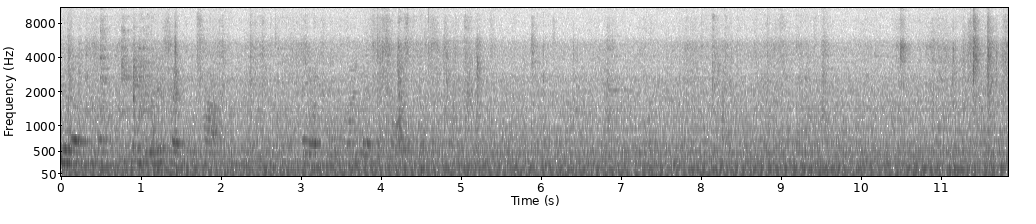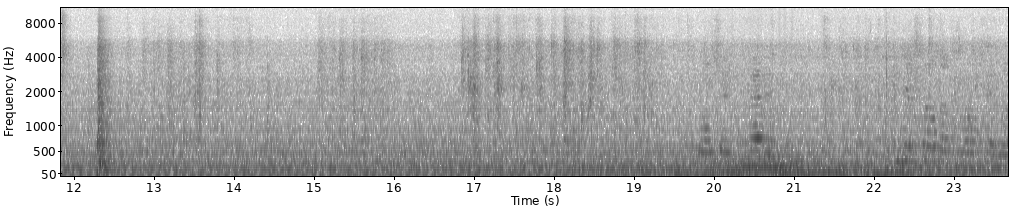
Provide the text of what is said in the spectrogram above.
you know, we do this at the top. Then I can find us a bottom. You want to have it? You just told us the mom said no.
